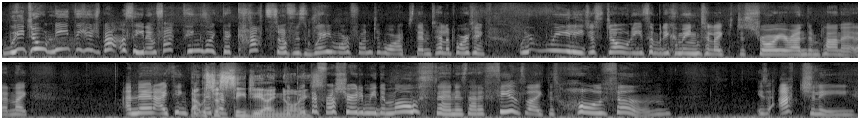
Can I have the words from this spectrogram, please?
we don't need the huge battle scene. In fact, things like the cat stuff is way more fun to watch. Them teleporting. We really just don't need somebody coming to like destroy a random planet. And like, And then I think the That was just that- CGI The bit that frustrated me the most then is that it feels like this whole film is actually.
